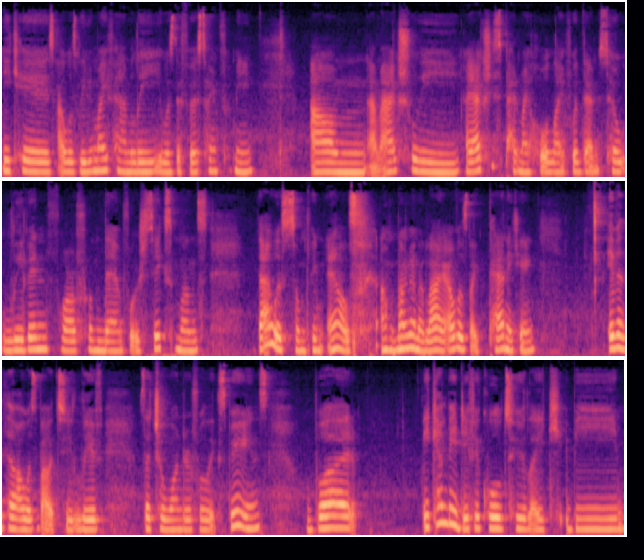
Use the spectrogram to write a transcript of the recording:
because I was leaving my family. It was the first time for me. Um, I'm actually, I actually spent my whole life with them. So living far from them for six months, that was something else. I'm not gonna lie, I was like panicking, even though I was about to live such a wonderful experience. But it can be difficult to like be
